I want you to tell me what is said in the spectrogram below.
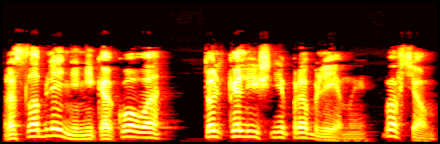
Расслабления никакого, только лишние проблемы во всем.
